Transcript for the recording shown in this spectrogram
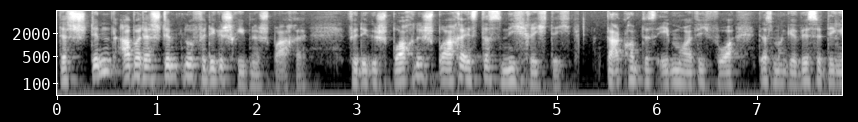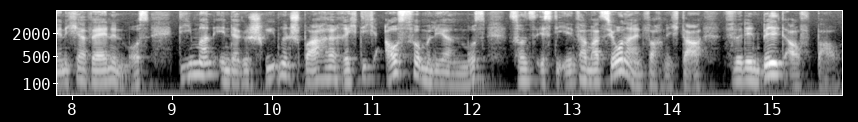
Das stimmt, aber das stimmt nur für die geschriebene Sprache. Für die gesprochene Sprache ist das nicht richtig. Da kommt es eben häufig vor, dass man gewisse Dinge nicht erwähnen muss, die man in der geschriebenen Sprache richtig ausformulieren muss, sonst ist die Information einfach nicht da für den Bildaufbau.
